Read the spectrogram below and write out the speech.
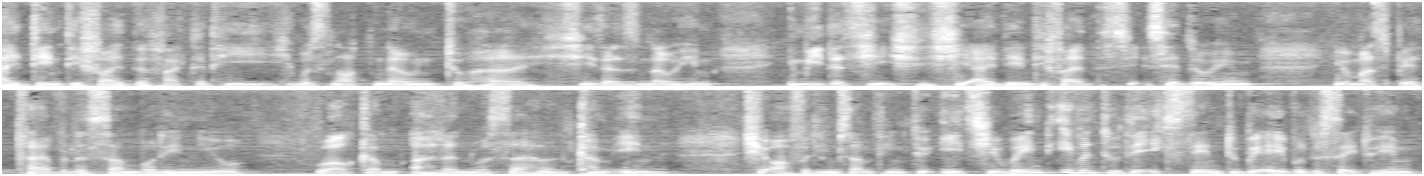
identified the fact that he, he was not known to her. She doesn't know him. Immediately, she, she identified, she said to him, You must be a traveler, somebody new. Welcome, ahlan wa sahlan, come in. She offered him something to eat. She went even to the extent to be able to say to him,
